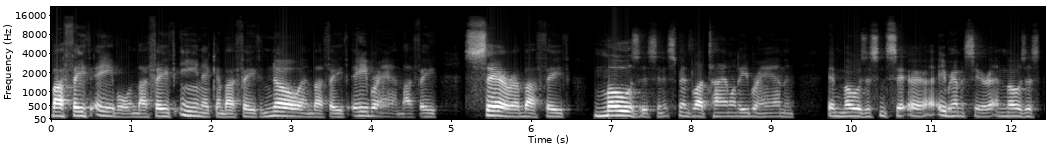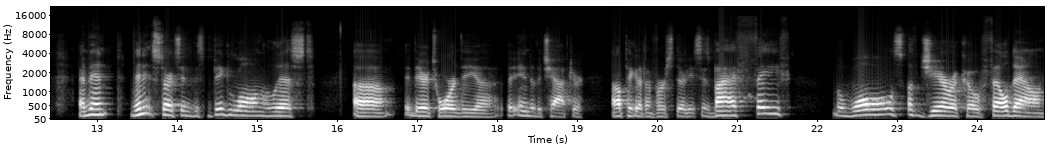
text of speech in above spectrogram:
by faith Abel, and by faith Enoch, and by faith Noah, and by faith Abraham, by faith Sarah, by faith Moses. And it spends a lot of time on Abraham and, and Moses, and Sarah, uh, Abraham and Sarah, and Moses. And then, then it starts in this big long list uh, there toward the, uh, the end of the chapter. I'll pick it up in verse 30. It says, By faith the walls of Jericho fell down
